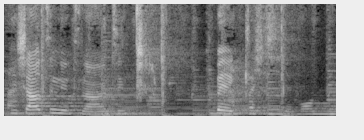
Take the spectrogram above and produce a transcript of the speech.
fun. shouting it now, auntie. Beg. Precious is mommy.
